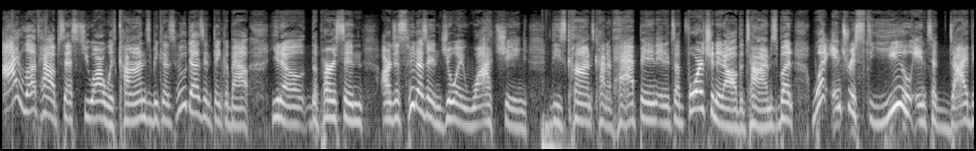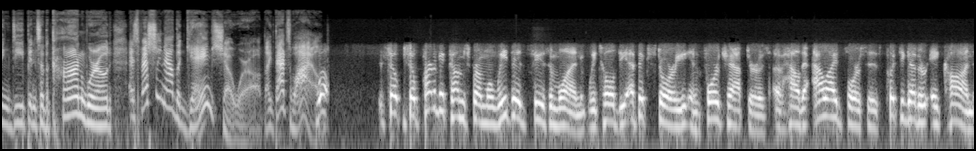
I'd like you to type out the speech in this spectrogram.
I love how obsessed you are with cons because who doesn't think about, you know, the person or just who doesn't enjoy watching these cons kind of happen? And it's unfortunate all the times. But what interests you into diving deep into the con world, especially now the game show world? Like that's wild. Well, so so part of it comes from when we did season one. We told the epic story in four chapters of how the Allied forces put together a con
